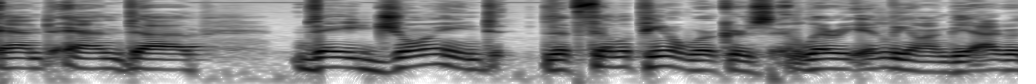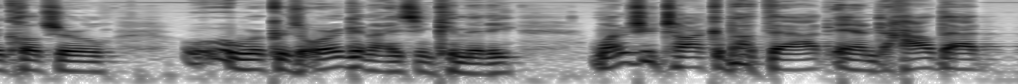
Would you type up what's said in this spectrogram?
and and uh, they joined the Filipino workers, Larry Itliong, the Agricultural Workers Organizing Committee. Why don't you talk about that and how that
